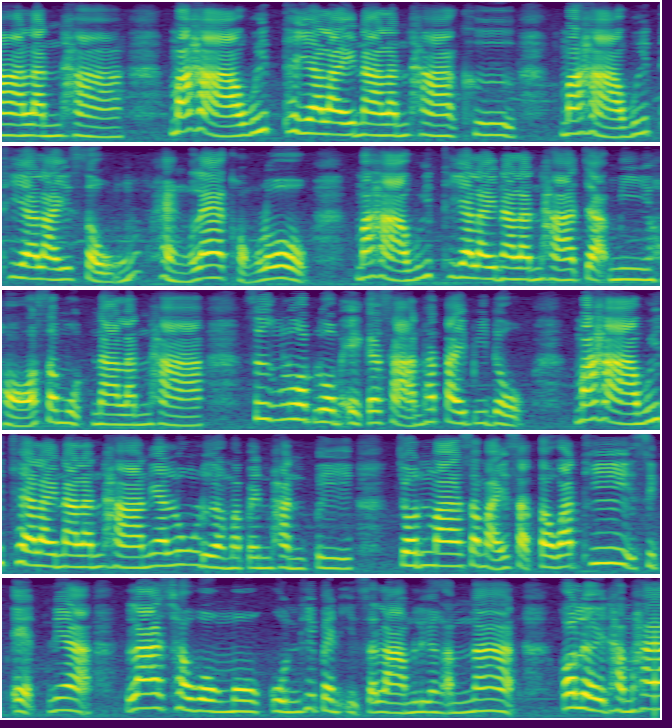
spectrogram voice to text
นาลันทา มหาวิทยาลัยนาลันทาคือ มหาวิทยาลัยสงฆ์แห่งแรกของโลก มหาวิทยาลัยนาลันทาจะมีหอสมุดนาลันทา ซึ่งรวบรวมเอกสารพระไตรปิฎก มหาวิทยาลัยนาลันทาเนี่ยรุ่งเรืองมาเป็นพันปี จนมาสมัยศตวรรษที่ 11 เนี่ยราชวงศ์โมกุลที่เป็นอิสลามเรืองอำนาจ ก็เลยทำให้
